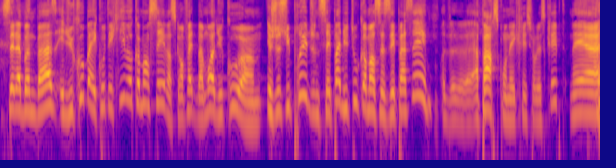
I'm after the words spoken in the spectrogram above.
c'est- la bonne base. Et du coup, bah écoutez, qui veut commencer? Parce qu'en fait, bah moi, du coup, euh, je suis prude, je ne sais pas du tout comment ça s'est passé, euh, à part ce qu'on a écrit sur le script. Mais euh,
